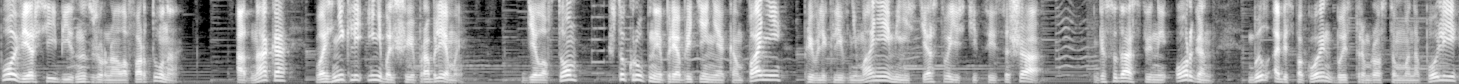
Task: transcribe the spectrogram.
по версии бизнес-журнала Fortuna. Однако возникли и небольшие проблемы. Дело в том, что крупные приобретения компании привлекли внимание Министерства юстиции США. Государственный орган был обеспокоен быстрым ростом монополии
